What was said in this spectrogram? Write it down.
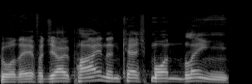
Score there for Joe Payne and Cashmont Bling.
